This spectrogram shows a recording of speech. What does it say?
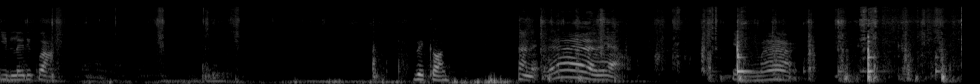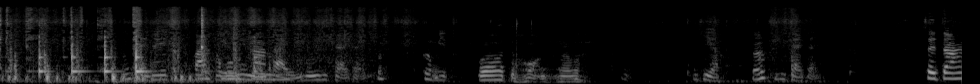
กินเลยดีกว่าไปก่อนนั่นแหละเออแล้วเก่งมาก ป้ากับบ่มีน้ำใส่ดูที่ใส่ใส่เพิ่มอีกว่าจะห่อนนะวะเสียฮะที่ใส่ใส่ใส่จาน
